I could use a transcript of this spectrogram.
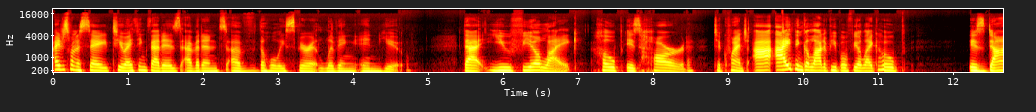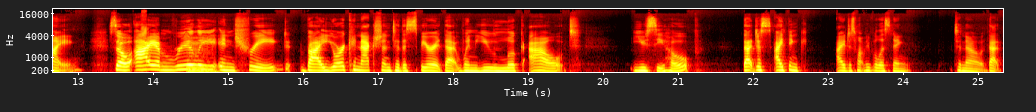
I just want to say too i think that is evidence of the holy spirit living in you. That you feel like hope is hard to quench. I i think a lot of people feel like hope is dying so I am really mm. intrigued by your connection to the spirit that when you look out, you see hope. That just, I think, I just want people listening to know that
